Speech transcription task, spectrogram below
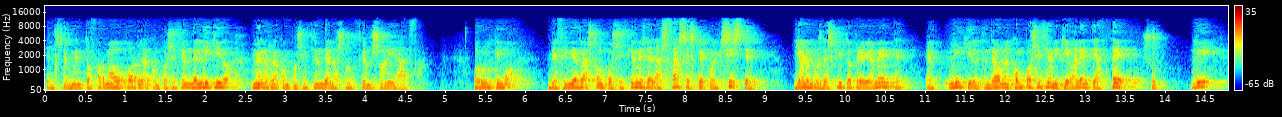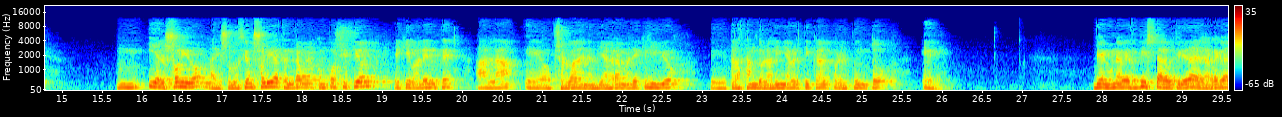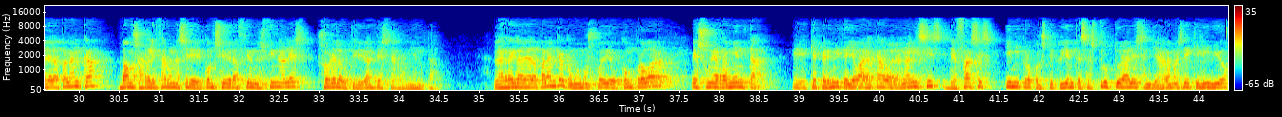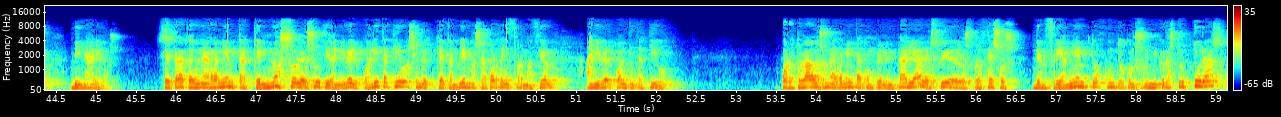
el segmento formado por la composición del líquido menos la composición de la solución sólida alfa. Por último, definir las composiciones de las fases que coexisten. Ya lo hemos descrito previamente. El líquido tendrá una composición equivalente a C sub y el sólido, la disolución sólida, tendrá una composición equivalente a la eh, observada en el diagrama de equilibrio, eh, trazando la línea vertical por el punto N. Bien, una vez vista la utilidad de la regla de la palanca, vamos a realizar una serie de consideraciones finales sobre la utilidad de esta herramienta. La regla de la palanca, como hemos podido comprobar, es una herramienta eh, que permite llevar a cabo el análisis de fases y microconstituyentes estructurales en diagramas de equilibrio binarios. Se trata de una herramienta que no solo es útil a nivel cualitativo, sino que también nos aporta información a nivel cuantitativo. Por otro lado, es una herramienta complementaria al estudio de los procesos de enfriamiento junto con sus microestructuras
